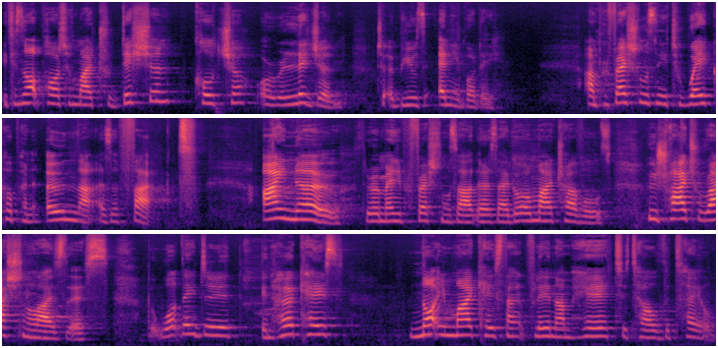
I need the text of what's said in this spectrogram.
It is not part of my tradition, culture, or religion to abuse anybody. And professionals need to wake up and own that as a fact. I know there are many professionals out there as I go on my travels who try to rationalize this. But what they did in her case, not in my case, thankfully, and I'm here to tell the tale,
